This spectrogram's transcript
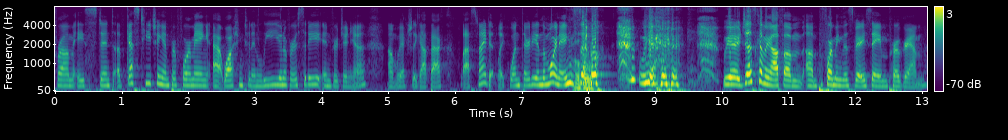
from a stint of guest teaching and performing at Washington and Lee University in Virginia. Um, we actually got back last night at like 1.30 in the morning. Oh. So we, are, we are just coming off um, um, performing this very same program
